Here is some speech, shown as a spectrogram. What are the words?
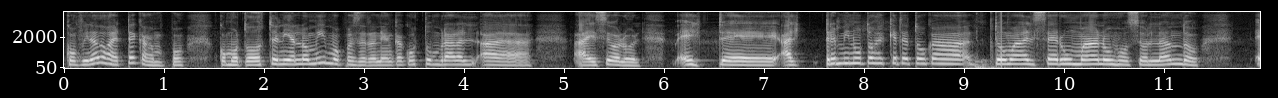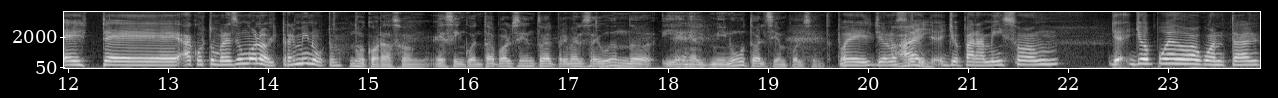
confinados a este campo. Como todos tenían lo mismo, pues se tenían que acostumbrar al- a, a ese olor. Este, al tres minutos es que te toca tomar el ser humano, José Orlando, este, acostumbrarse a un olor, tres minutos. No, corazón. Es 50% del primer segundo y en el minuto el 100%. Pues yo no Ay. sé, yo, yo- para mí son, yo, yo puedo aguantar.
